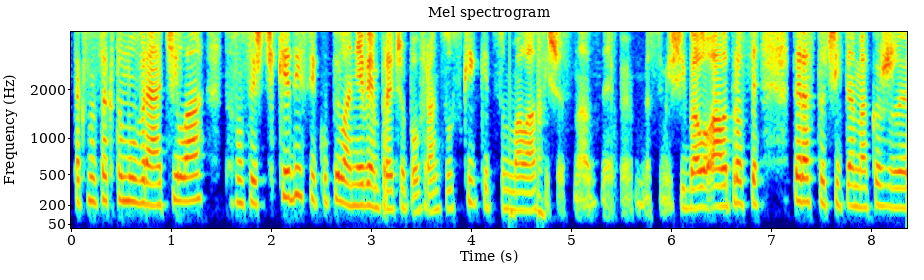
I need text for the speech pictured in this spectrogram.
tak som sa k tomu vrátila. To som si ešte kedy si kúpila, neviem prečo po francúzsky, keď som mala asi 16, neviem, si mi šíbalo, ale proste teraz to čítam akože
